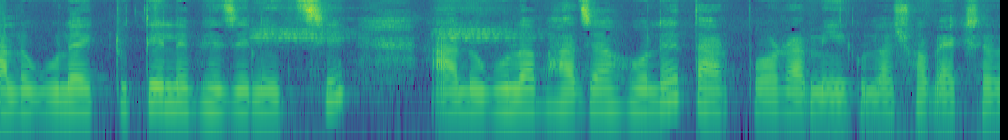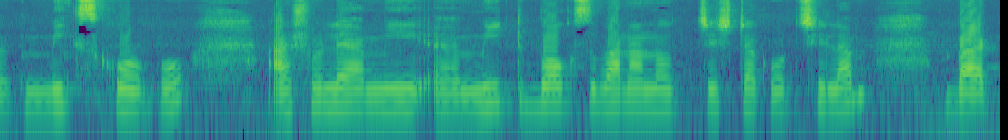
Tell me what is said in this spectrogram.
আলুগুলো একটু তেলে ভেজে নিচ্ছি। আলুগুলা ভাজা হলে তারপর আমি এগুলা সব একসাথে মিক্স করব। আসলে আমি মিট বক্স বানানোর চেষ্টা করছিলাম বাট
